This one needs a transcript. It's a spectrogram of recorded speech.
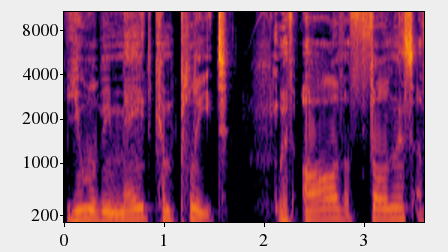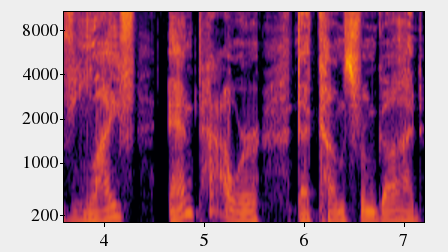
you will be made complete with all the fullness of life and power that comes from God.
